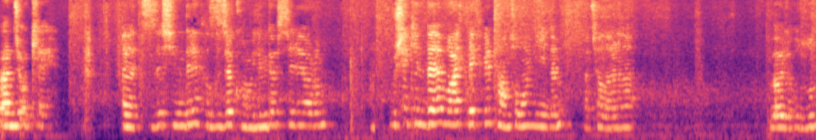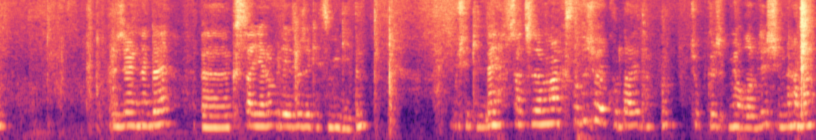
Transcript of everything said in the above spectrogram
Bence okey. Evet size şimdi hızlıca kombinimi gösteriyorum. Bu şekilde white leg bir pantolon giydim. Paçalarını böyle uzun. Üzerine de e, kısa yarım blazer ceketimi giydim. Bu şekilde saçlarımın arkasına da şöyle kurdale taktım. Çok gözükmüyor olabilir. Şimdi hemen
